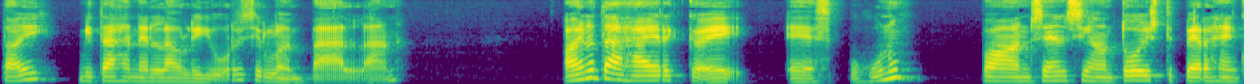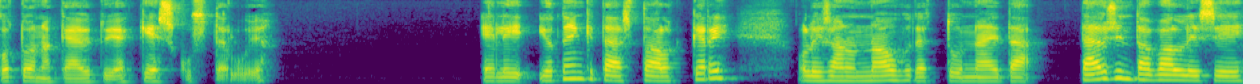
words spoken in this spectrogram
tai mitä hänellä oli juuri silloin päällään. Aina tämä häirikkö ei edes puhunut, vaan sen sijaan toisti perheen kotona käytyjä keskusteluja. Eli jotenkin tämä stalkeri oli saanut nauhoitettua näitä täysin tavallisia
